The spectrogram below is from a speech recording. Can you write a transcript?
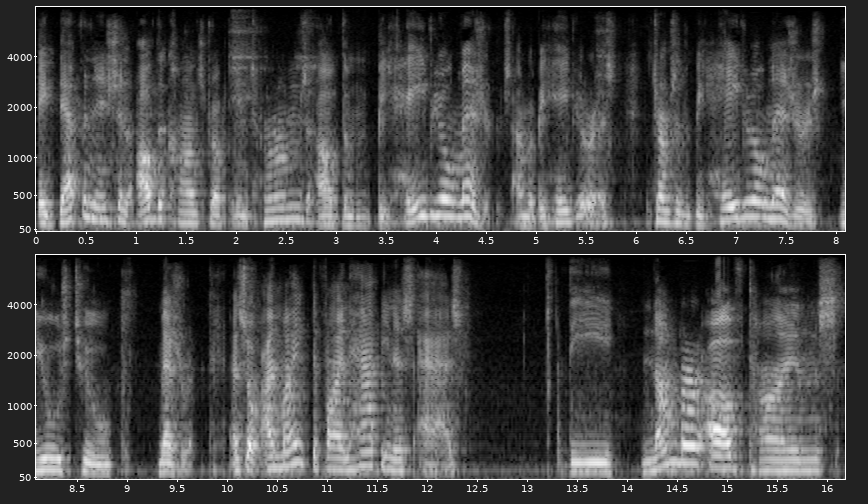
a definition of the construct in terms of the behavioral measures. I'm a behaviorist. In terms of the behavioral measures used to measure it. And so I might define happiness as the number of times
